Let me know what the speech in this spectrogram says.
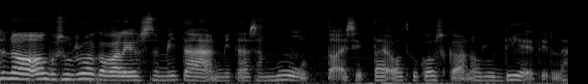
No, onko sun ruokavaliossa mitään, mitä sä muuttaisit, tai ootko koskaan ollut dietillä?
